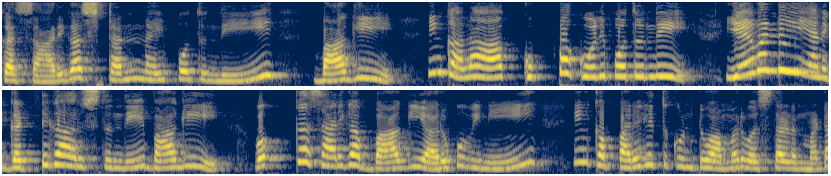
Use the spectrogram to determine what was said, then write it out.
ఒక్కసారిగా స్టన్ అయిపోతుంది. బాగి ఇంకలా అలా కుప్ప కూలిపోతుంది. ఏవండి అని గట్టిగా అరుస్తుంది బాగి. ఒక్కసారిగా బాగి అరుపు విని ఇంకా పరిగెత్తుకుంటూ అమరు వస్తాడనమాట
